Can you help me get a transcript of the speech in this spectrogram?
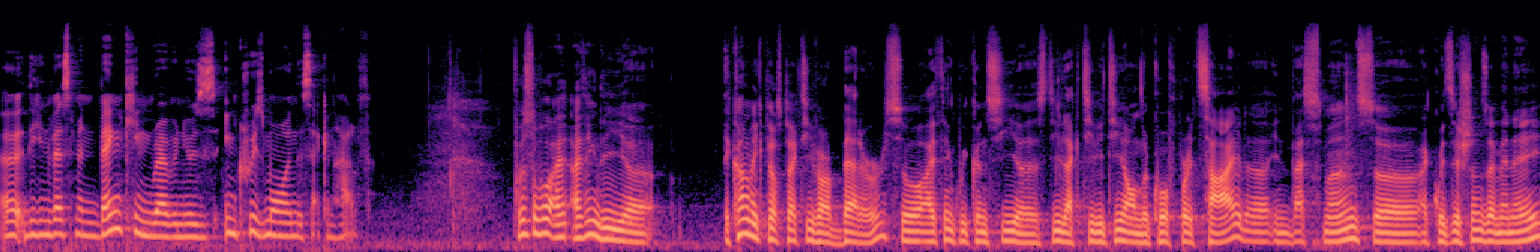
uh, the investment banking revenues increase more in the second half? First of all, I, I think the uh, economic perspective are better. So I think we can see uh, still activity on the corporate side, uh, investments, uh, acquisitions, M&A,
